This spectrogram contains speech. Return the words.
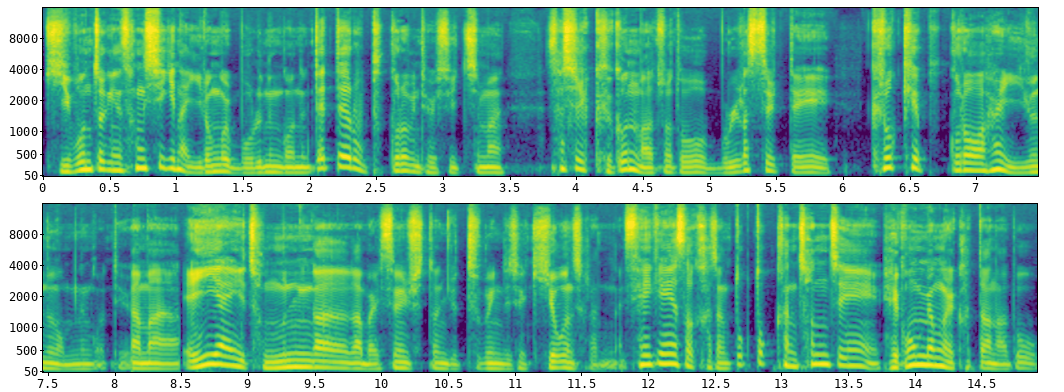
기본적인 상식이나 이런 걸 모르는 거는 때때로 부끄러움이 될 수 있지만 사실 그것마저도 몰랐을 때 그렇게 부끄러워할 이유는 없는 것 같아요. 아마 AI 전문가가 말씀해 주셨던 유튜브인데 제가 기억은 잘 안 나요. 세계에서 가장 똑똑한 천재 100억 명을 갖다 놔도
